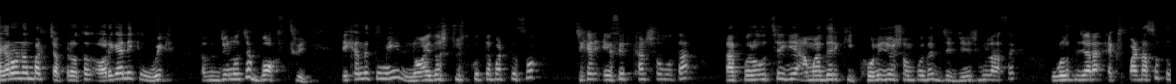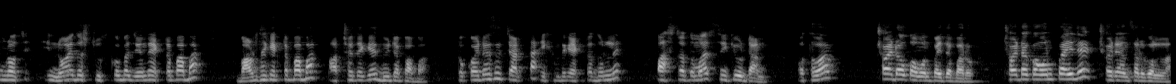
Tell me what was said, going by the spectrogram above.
এগারো নাম্বার চ্যাপ্টার অর্থাৎ অর্গানিক উইক তাদের জন্য হচ্ছে বক্স থ্রি এখানে তুমি নয় দশ চুজ করতে পারতেছো, যেখানে এসিড খার সমতা তারপরে হচ্ছে গিয়ে আমাদের কি খনিজ সম্পদের যে জিনিসগুলো আছে, ওগুলোতে যারা এক্সপার্ট আছো, তোমরা হচ্ছে নয় দশ চুজ করবা, যেখানে একটা পাবা, বারো থেকে একটা পাবা, পাঁচ ছয় থেকে দুইটা পাবা। তো কয়টা আছে চারটা, এখান থেকে একটা ধরলে পাঁচটা তোমার সিকিউর ডান অথবা ছয়টাও কমন পাইতে পারো। ছয়টা কমন পাইলে ছয়টা অ্যান্সার করলা।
